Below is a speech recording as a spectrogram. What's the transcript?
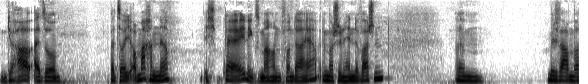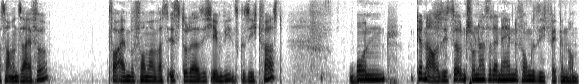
ja, also was soll ich auch machen, ne? Ich kann ja eh nichts machen, von daher immer schön Hände waschen. Ähm, mit warmem Wasser und Seife. Vor allem bevor man was isst oder sich irgendwie ins Gesicht fasst. Und genau, siehst du, und schon hast du deine Hände vom Gesicht weggenommen.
